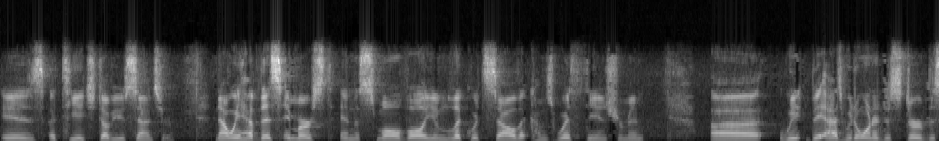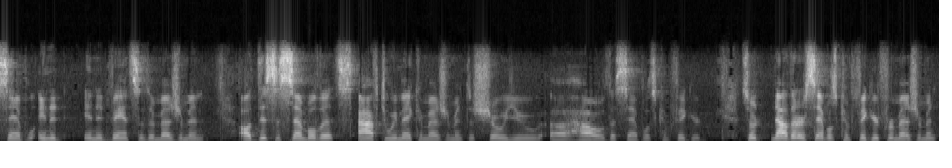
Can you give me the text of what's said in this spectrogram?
is a THW sensor. Now we have this immersed in the small volume liquid cell that comes with the instrument. Uh, we, as we don't want to disturb the sample in, in advance of the measurement, I'll disassemble this after we make a measurement to show you uh, how the sample is configured. So now that our sample is configured for measurement,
